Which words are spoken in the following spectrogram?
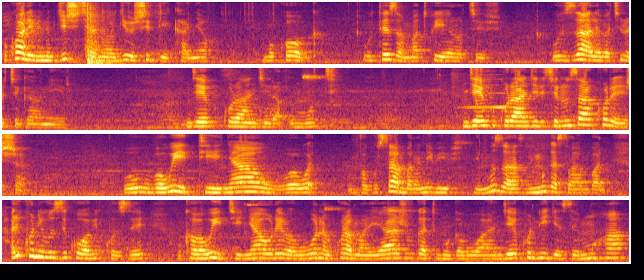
kuko hari ibintu byinshi cyane wagiye ushidikanyaho. Mukobwa uteze amatwi ya TV uzareba kino kiganiro. Ngiye kukurangira umuti. Ngiye kukurangira ikintu uzakoresha. Uba witinya umva gusambana ni bibi Ntimuza- ntimugasambane. Ariko niba uzi ko wabikoze ukaba witinya ureba ubona gukora mariage uvuga ati umugabo wanjye ko ntigeze muha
